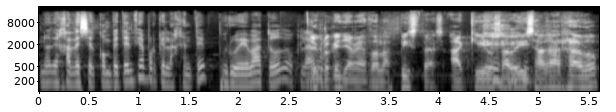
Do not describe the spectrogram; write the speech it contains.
no deja de ser competencia porque la gente prueba todo, claro. Yo creo que ya me has dado las pistas. ¿A qué os habéis agarrado?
